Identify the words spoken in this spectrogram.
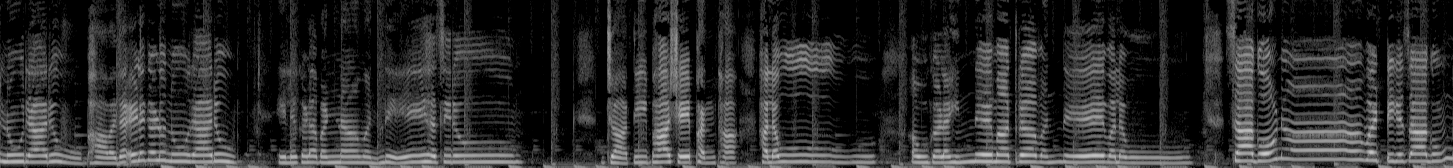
ನೂರಾರು, ಭಾವದ ಎಳೆಗಳು ನೂರಾರು. ಎಲೆಗಳ ಬಣ್ಣ ಒಂದೇ ಹಸಿರು. ಜಾತಿ, ಭಾಷೆ, ಪಂಥ ಹಲವು. ಅವುಗಳ ಹಿಂದೆ ಮಾತ್ರ ಒಂದೇ ಒಲವು. ಸಾಗೋಣ, ಒಟ್ಟಿಗೆ ಸಾಗೋಣ.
